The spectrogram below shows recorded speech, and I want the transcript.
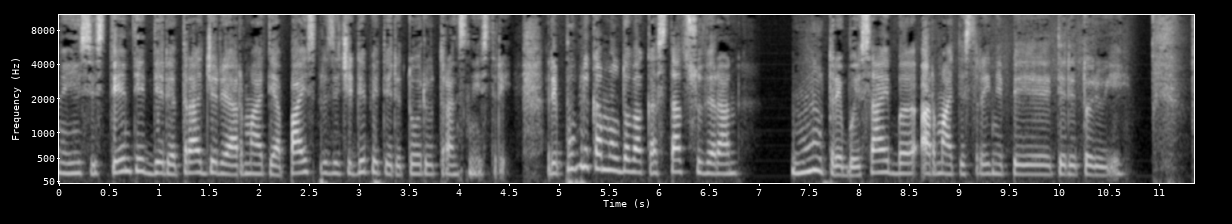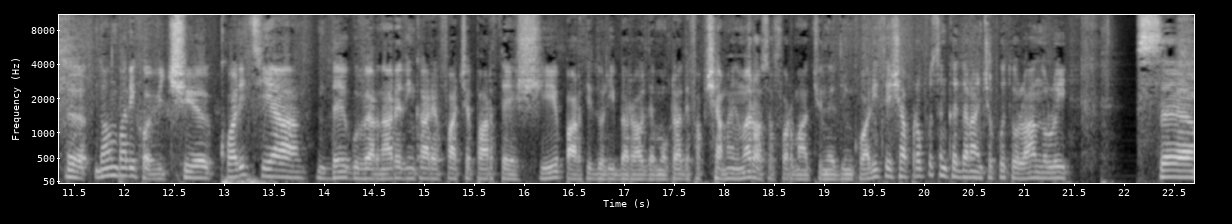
insistente de retragere armatei a 14 de pe teritoriul Transnistriei. Republica Moldova, ca stat suveran, nu trebuie să aibă armate străine pe teritoriul ei. Uh, domnul Barihovici, uh, coaliția de guvernare din care face parte și Partidul Liberal Democrat, de fapt cea mai numeroasă formațiune din coaliție, și-a propus încă de la începutul anului să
